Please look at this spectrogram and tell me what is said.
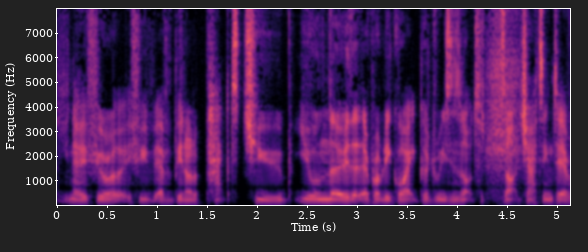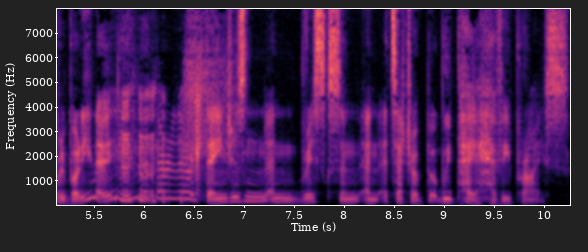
you know, if you're if you've ever been on a packed tube, you'll know that there are probably quite good reasons not to start chatting to everybody. You know, there, are- there are dangers and, and risks and and etc. But we pay a heavy price,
